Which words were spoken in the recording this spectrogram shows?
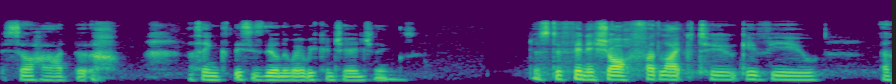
It's so hard, but I think this is the only way we can change things. Just to finish off, I'd like to give you a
